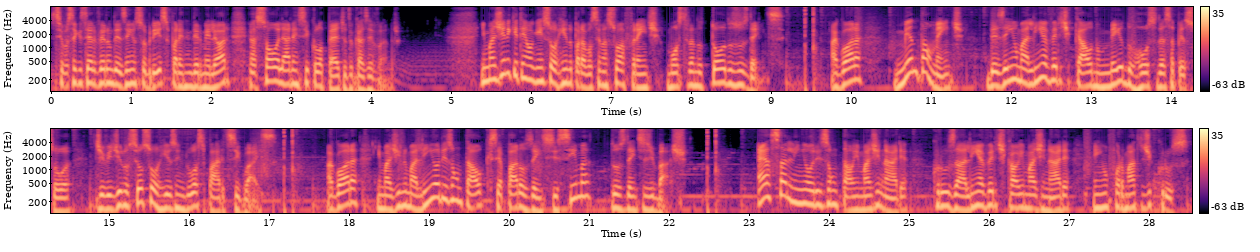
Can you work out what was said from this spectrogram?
Se você quiser ver um desenho sobre isso para entender melhor, é só olhar a enciclopédia do caso Evandro. Imagine que tem alguém sorrindo para você na sua frente, mostrando todos os dentes. Agora, mentalmente, desenhe uma linha vertical no meio do rosto dessa pessoa, dividindo o seu sorriso em duas partes iguais. Agora, imagine uma linha horizontal que separa os dentes de cima dos dentes de baixo. Essa linha horizontal imaginária cruza a linha vertical imaginária em um formato de cruz,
